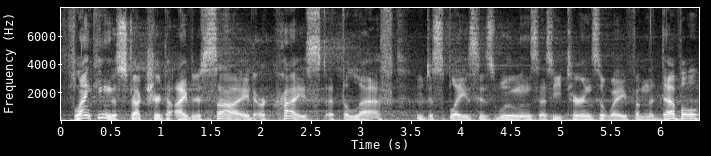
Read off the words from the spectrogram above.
Flanking the structure to either side are Christ at the left, who displays his wounds as he turns away from the devil,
